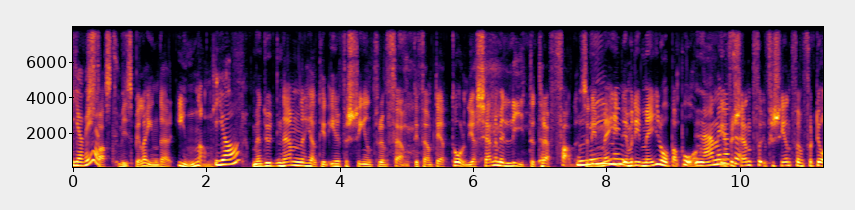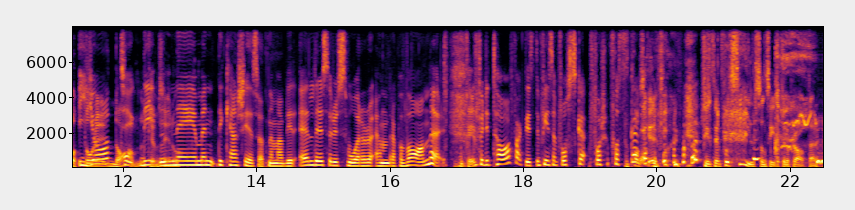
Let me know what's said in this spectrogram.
Jag vet. Fast vi spelar in där innan. Ja. Men du nämner hela tiden, är det för sent för en 50-51-åring? Jag känner mig lite träffad. Så det, är Nej, mig, men- men... det är mig du hoppar på. Nej, men är det alltså- för, sent för, för sent för en 48-årig Jag dam? kan vi säga det, då? nej, men det kanske är så att när man blir äldre så är det svårare att ändra på vanor. Okej. För det tar faktiskt, det finns en forska, fors, forskare. Forskare. finns det en fossil som sitter och pratar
